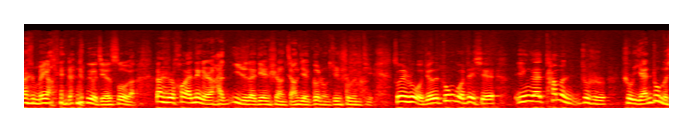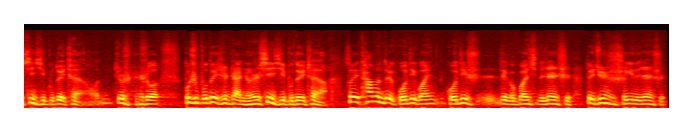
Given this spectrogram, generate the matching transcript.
但是没两天战争就结束了。但是后来那个人还一直在电视上讲解各种军事问题。所以说，我觉得中国这些应该他们就是说严重的信息不对称啊，就是说不是不对称战争，是信息不对称啊。所以他们对国际关国际是这个关系的认识，对军事实力的认识，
